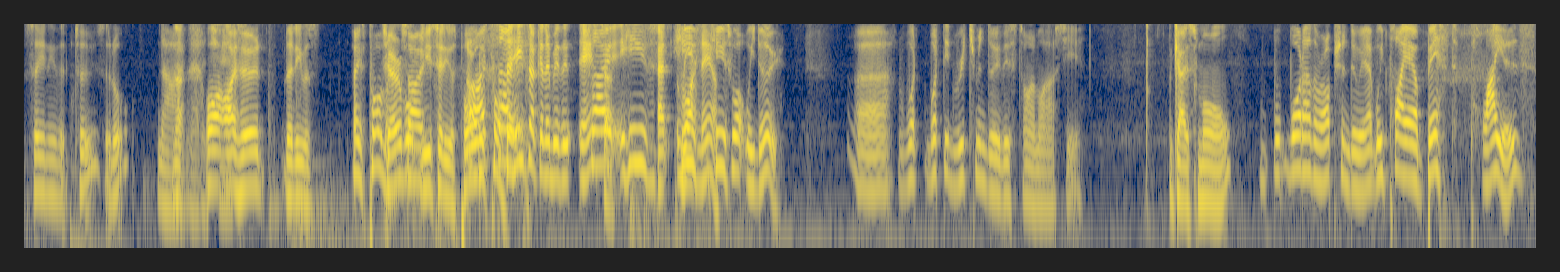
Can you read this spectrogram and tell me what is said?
see any of the twos at all? No, I No. haven't had Well, I heard that he was He's poor. terrible. So, you said he was poor. All right, so, so- he's not going to be the answer. So here's at- here's, right now. here's what we do. Uh, what what did Richmond do this time last year? Go small. What other option do we have? We play our best players,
